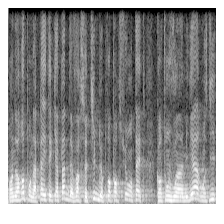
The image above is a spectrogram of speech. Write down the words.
En Europe, on n'a pas été capable d'avoir ce type de proportion en tête. Quand on voit un milliard, on se dit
